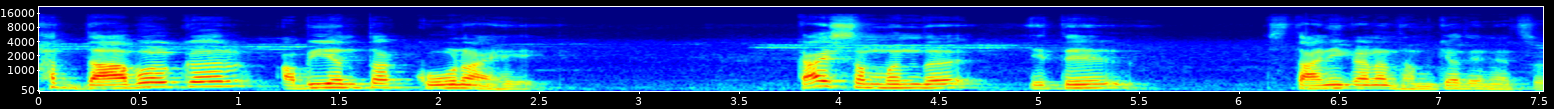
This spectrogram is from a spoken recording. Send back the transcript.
हा दाभोळकर अभियंता कोण आहे? काय संबंध इथे स्थानिकांना धमक्या देण्याचं?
